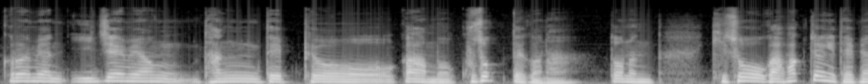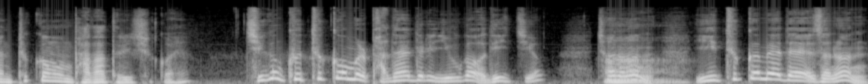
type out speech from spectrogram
그러면 이재명 당 대표가 뭐 구속되거나 또는 기소가 확정이 되면 특검은 받아들이실 거예요? 지금 그 특검을 받아들일 이유가 어디 있지요? 저는 아. 이 특검에 대해서는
